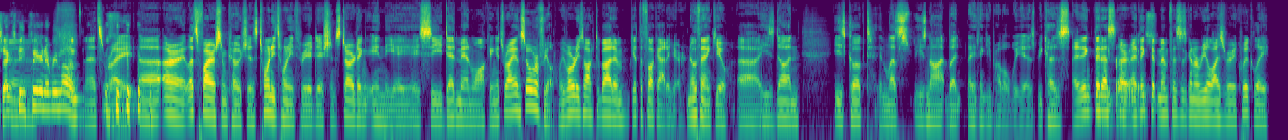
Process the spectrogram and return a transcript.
Checks keep clearing every month. That's right. Uh, all right, let's fire some coaches. 2023 edition, starting in the AAC. Dead man walking. It's Ryan Silverfield. We've already talked about him. Get the fuck out of here. No, thank you. Uh, he's done. He's cooked, unless he's not. But I think he probably is because I think that I, I think that Memphis is going to realize very quickly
